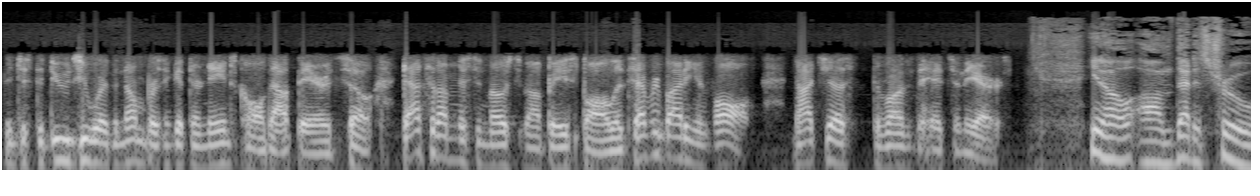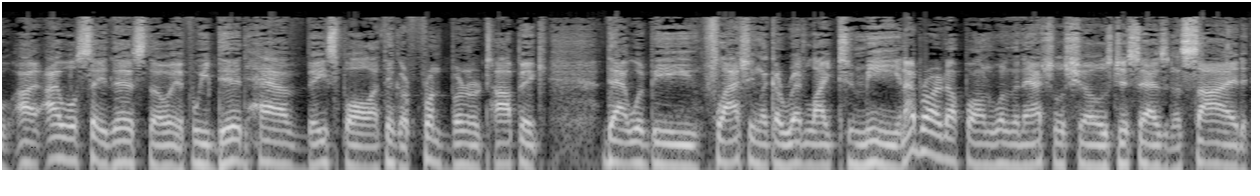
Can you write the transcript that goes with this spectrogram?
than just the dudes who wear the numbers and get their names called out there. And so that's what I'm missing most about baseball. It's everybody involved, not just the runs, the hits, and the errors. You know, um, that is true. I, I will say this, though. If we did have baseball, I think a front burner topic that would be flashing like a red light to me, and I brought it up on one of the national shows just as an aside,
